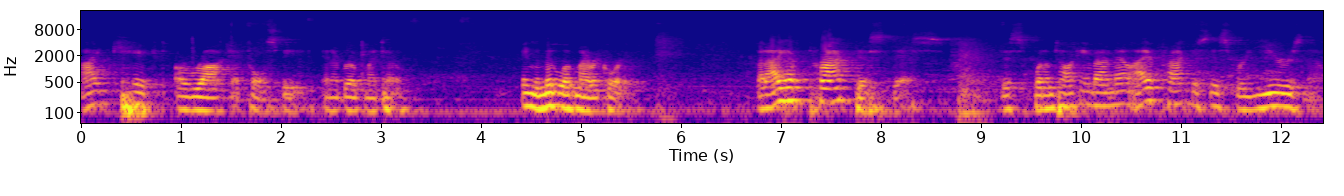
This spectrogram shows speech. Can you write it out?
I kicked a rock at full speed and I broke my toe in the middle of my recording. But I have practiced this. This, what I'm talking about now, I have practiced this for years now.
